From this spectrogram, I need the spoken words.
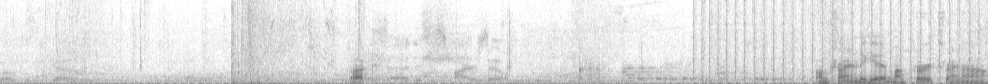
low can you go? Fuck. Uh, this is fire sale. I'm trying to get my perks right now.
